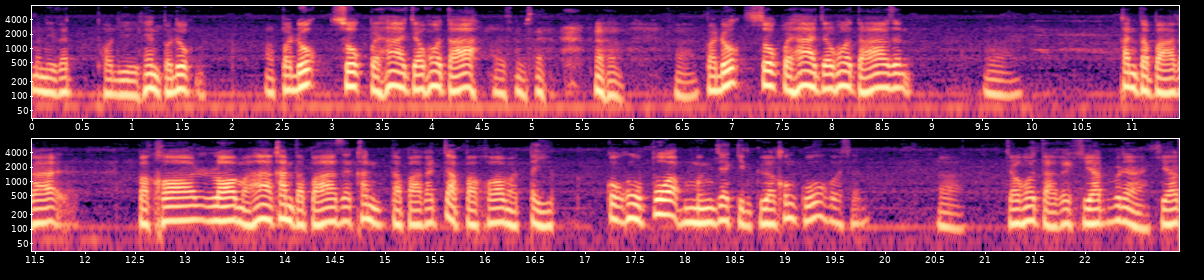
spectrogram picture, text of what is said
มันนี่ก็พอดีเห็นปลาดุก ปลาดุกสุกไปห้าเจ้าหัวตาปลาดุกสุกไปห้าเจ้าหัวตาสันขั้นตะปาก็ปลาคอรอมาห้าขั้นตะปาซะขั้นตะปาก็จับปลาคอมาตีก็หูปั้วมึงจะกินเกลือของกูว่าซั่นเจ้าหัวตาก็เคียดปะเนี่ยเคียด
